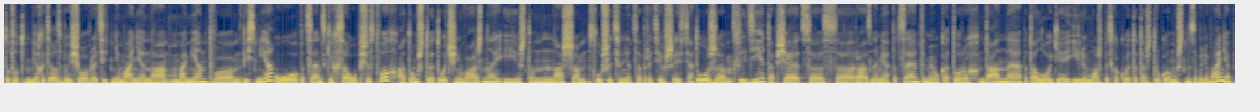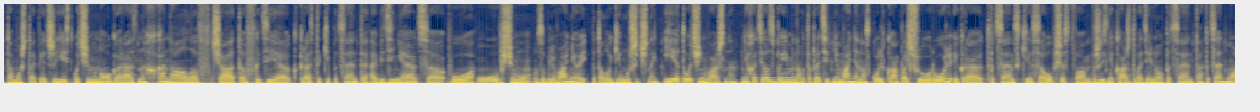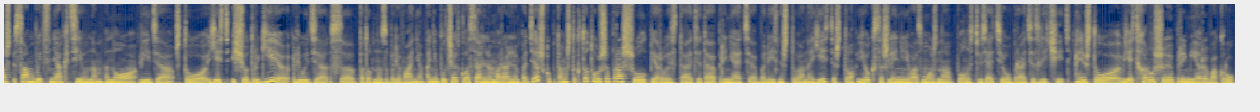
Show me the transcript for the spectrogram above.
Тут вот мне хотелось бы еще обратить внимание на момент в письме о пациентских сообществах, о том, что это очень важно, и что наша слушательница, обратившаяся, тоже следит, общается с разными пациентами, у которых данная патология или, может быть, какое-то даже другое мышечное заболевание, потому что, опять же, есть очень много разных каналов, чатов, где как раз-таки пациенты объединяются по общему заболеванию патологии мышечной. И это очень важно. Мне хотелось хотелось бы именно вот обратить внимание, насколько большую роль играют пациентские сообщества в жизни каждого отдельного пациента. Пациент может сам быть неактивным, но видя, что есть еще другие люди с подобным заболеванием, они получают колоссальную моральную поддержку, потому что кто-то уже прошел первые стадии да, принятия болезни, что она есть, и что ее, к сожалению, невозможно полностью взять и убрать, излечить. И что есть хорошие примеры вокруг,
